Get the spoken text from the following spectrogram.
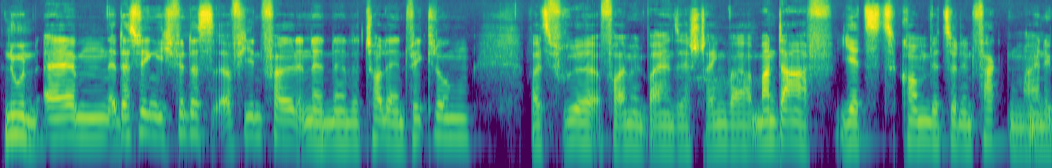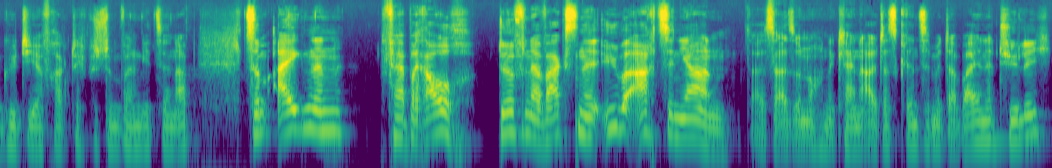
Nun, ähm, deswegen, ich finde das auf jeden Fall eine, eine tolle Entwicklung, weil es früher vor allem in Bayern sehr streng war. Man darf, jetzt kommen wir zu den Fakten, meine Güte, ihr fragt euch bestimmt, wann geht's denn ab? Zum eigenen Verbrauch dürfen Erwachsene über 18 Jahren, da ist also noch eine kleine Altersgrenze mit dabei natürlich,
